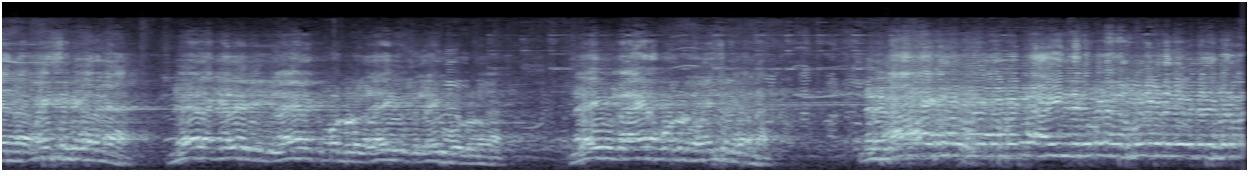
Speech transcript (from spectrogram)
இந்த மைசூர்காரங்க மேல நீங்க லைனுக்கு போட்டுவிடுங்க லைவுக்கு லைவ் போட்டுவிடுங்க லைவுக்கு லைனை போட்டுவிடுங்க மைசூர்காரங்க ஐந்து நிமிடங்கள் முடிவடைந்து விட்டது. பெரும்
